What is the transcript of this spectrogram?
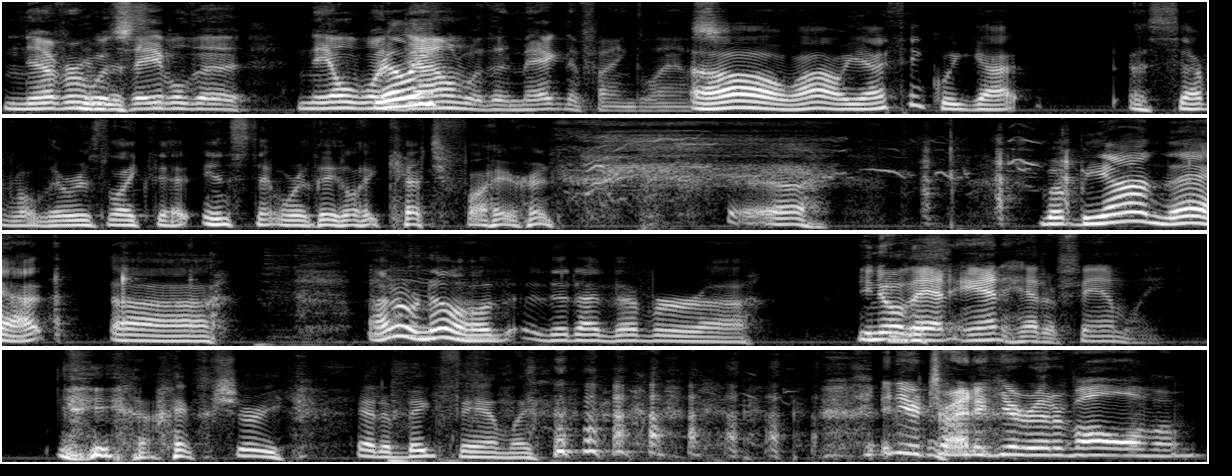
Never In the was able to nail one Really? down with a magnifying glass. Oh, wow. Yeah, I think we got uh, several. There was like that instant where they like catch fire and uh, but beyond that, uh, I don't know that I've ever. Uh, You know that ant had a family, yeah, I'm sure he had a big family. and you're trying to get rid of all of them.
